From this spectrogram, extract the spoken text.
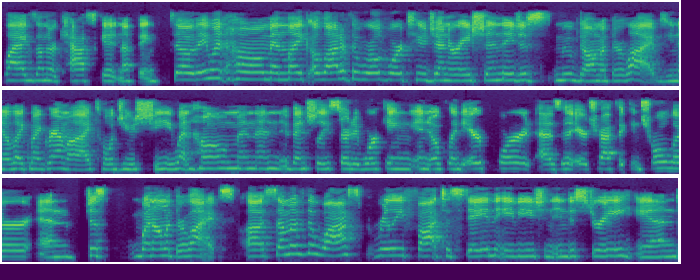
flags on their casket, nothing. So they went home, and like a lot of the World War II generation, they just moved on with their lives. You know, like my grandma, I told you she went home and then eventually started working in Oakland Airport as an air traffic controller and just went on with their lives. Uh, some of the WASP really fought to stay in the aviation industry, and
